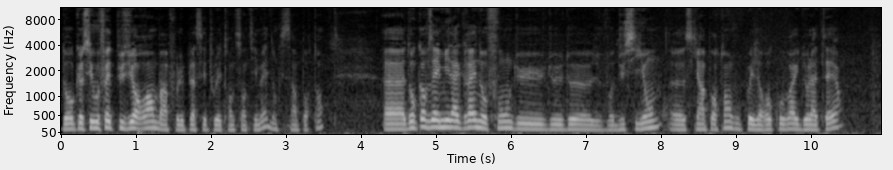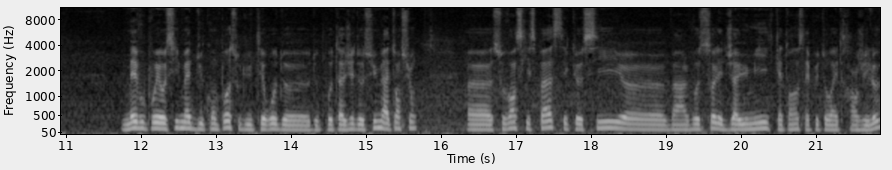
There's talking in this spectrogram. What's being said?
Donc si vous faites plusieurs rangs, il bah, faut les placer tous les 30 cm, donc c'est important. donc quand vous avez mis la graine au fond du, du, du sillon, ce qui est important, vous pouvez le recouvrir avec de la terre. Mais vous pouvez aussi mettre du compost ou du terreau de, potager dessus. Mais attention, euh, souvent ce qui se passe, c'est que si euh, ben, votre sol est déjà humide, qui a tendance à plutôt être argileux,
